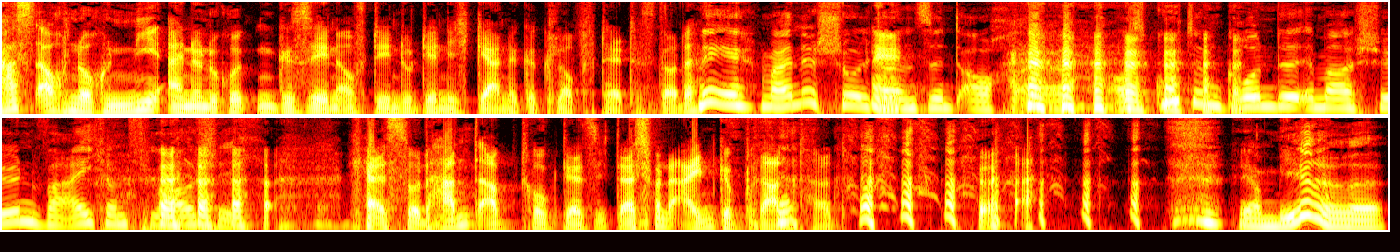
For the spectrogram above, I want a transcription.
hast auch noch nie einen Rücken gesehen, auf den du dir nicht gerne geklopft hättest, oder? Nee, meine Schultern sind auch äh, aus gutem Grunde immer schön weich und flauschig. ja, ist so ein Handabdruck, der sich da schon eingebrannt hat. ja, mehrere,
